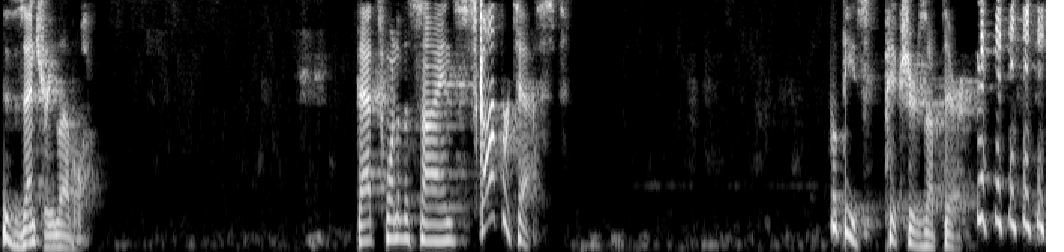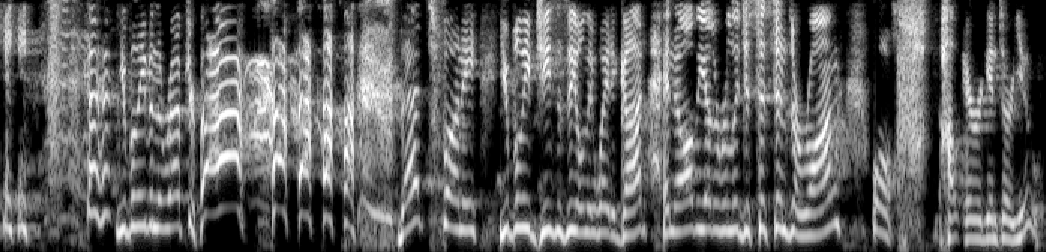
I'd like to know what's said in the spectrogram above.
This is entry level. That's one of the signs. Scoffer test. Put these pictures up there. you believe in the rapture? That's funny. You believe Jesus is the only way to God and all the other religious systems are wrong? Well, how arrogant are you?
